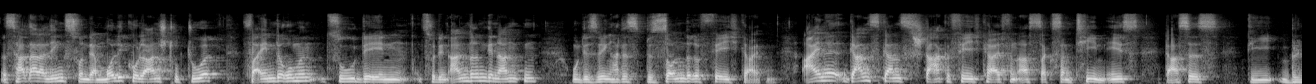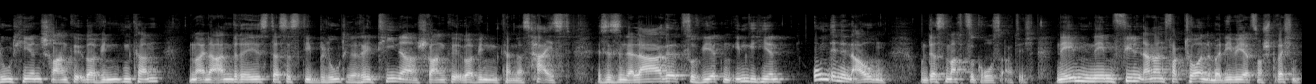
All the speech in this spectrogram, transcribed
Es hat allerdings von der molekularen Struktur Veränderungen zu den, zu den anderen genannten und deswegen hat es besondere Fähigkeiten. Eine ganz, ganz starke Fähigkeit von Astaxanthin ist, dass es die Blut-Hirn-Schranke überwinden kann und eine andere ist, dass es die Blut-Retina-Schranke überwinden kann. Das heißt, es ist in der Lage zu wirken im Gehirn und in den Augen und das macht so großartig. Neben, neben vielen anderen Faktoren, über die wir jetzt noch sprechen.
